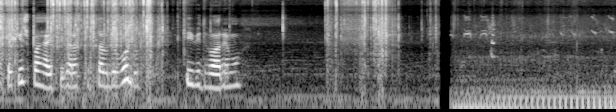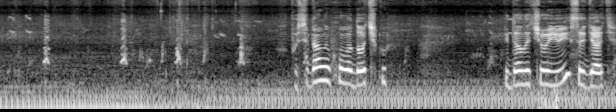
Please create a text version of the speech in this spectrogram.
такі шпагеті. Зараз поставлю воду і відваримо. Посідали в холодочку, піддали чою і сидять.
